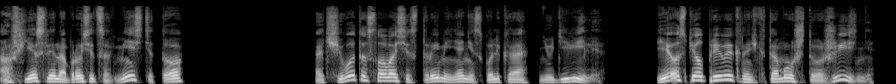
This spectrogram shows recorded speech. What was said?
А уж если наброситься вместе, то... Отчего-то слова сестры меня нисколько не удивили. Я успел привыкнуть к тому, что жизнь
